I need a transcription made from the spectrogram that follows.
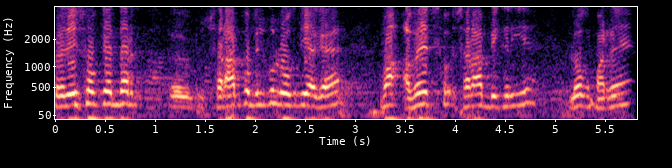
प्रदेशों के अंदर शराब को बिल्कुल रोक दिया गया है। वहाँ अवैध शराब बिक रही है। लोग मर रहे हैं।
